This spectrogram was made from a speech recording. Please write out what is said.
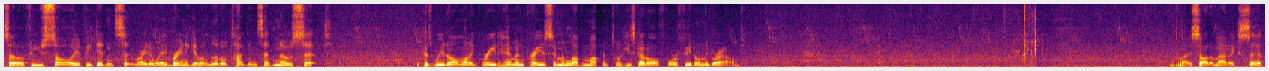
So if you saw, if he didn't sit right away, Brandy gave a little tug and said no sit. Because we don't want to greet him and praise him and love him up until he's got all four feet on the ground. Nice automatic sit.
